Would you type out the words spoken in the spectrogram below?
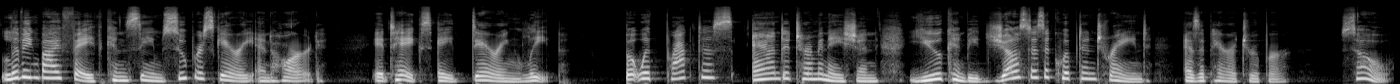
living by faith can seem super scary and hard. It takes a daring leap. But with practice and determination, you can be just as equipped and trained as a paratrooper. So,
